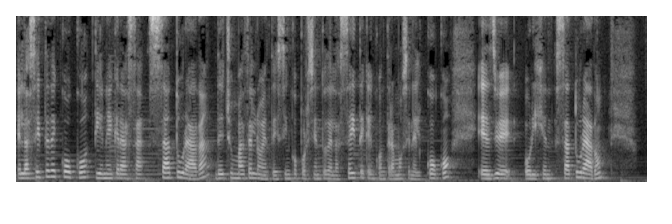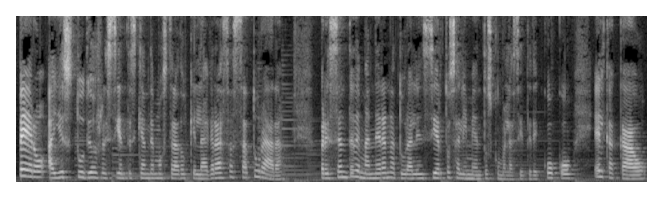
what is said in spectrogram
El aceite de coco tiene grasa saturada, de hecho más del 95% del aceite que encontramos en el coco es de origen saturado, pero hay estudios recientes que han demostrado que la grasa saturada presente de manera natural en ciertos alimentos como el aceite de coco, el cacao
